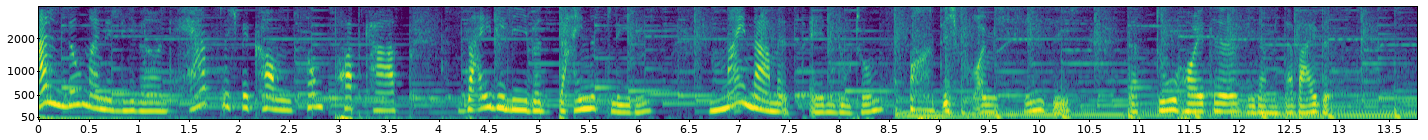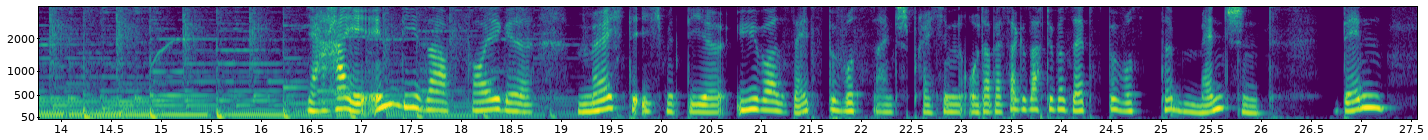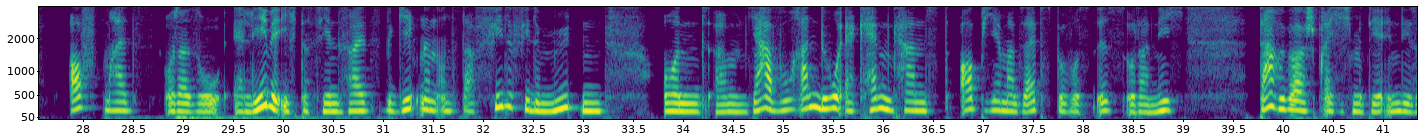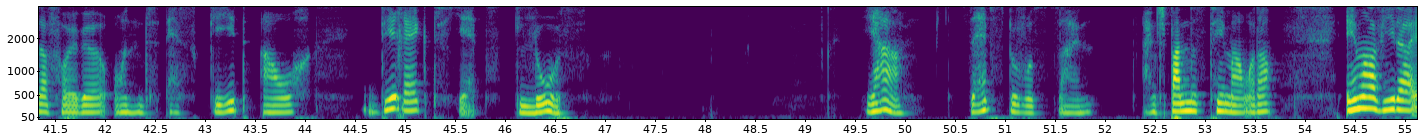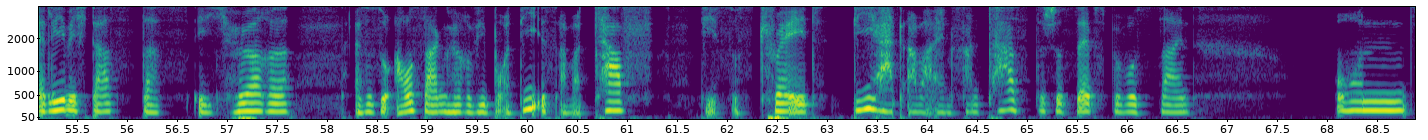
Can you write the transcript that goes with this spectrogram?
Hallo meine Liebe und herzlich willkommen zum Podcast Sei die Liebe deines Lebens. Mein Name ist Ellen Lutum und ich freue mich riesig, dass du heute wieder mit dabei bist. Ja, hi, in dieser Folge möchte ich mit dir über Selbstbewusstsein sprechen oder besser gesagt über selbstbewusste Menschen. Denn oftmals oder so erlebe ich das jedenfalls, begegnen uns da viele, viele Mythen und ähm, ja, woran du erkennen kannst, ob jemand selbstbewusst ist oder nicht. Darüber spreche ich mit dir in dieser Folge und es geht auch direkt jetzt los. Ja, Selbstbewusstsein. Ein spannendes Thema, oder? Immer wieder erlebe ich das, dass ich höre, also so Aussagen höre wie, boah, die ist aber tough, die ist so straight, die hat aber ein fantastisches Selbstbewusstsein. Und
